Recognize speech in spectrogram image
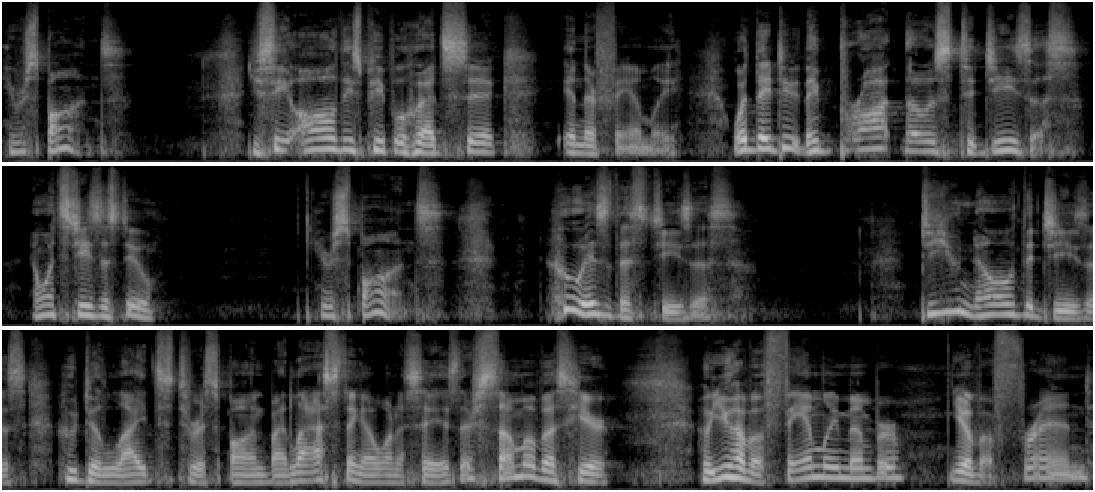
He responds. You see, all these people who had sick in their family. What'd they do? They brought those to Jesus. And what's Jesus do? He responds. Who is this Jesus? Do you know the Jesus who delights to respond? My last thing I want to say is there's some of us here who you have a family member, you have a friend,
